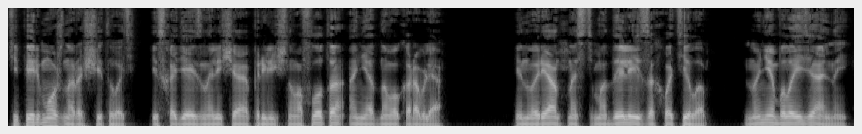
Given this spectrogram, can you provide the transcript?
Теперь можно рассчитывать, исходя из наличия приличного флота, а не одного корабля. Инвариантность моделей захватила, но не была идеальной,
